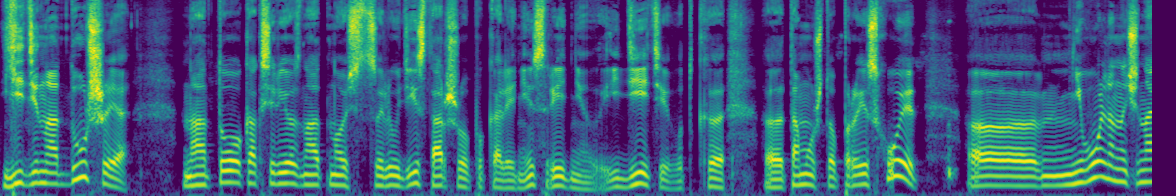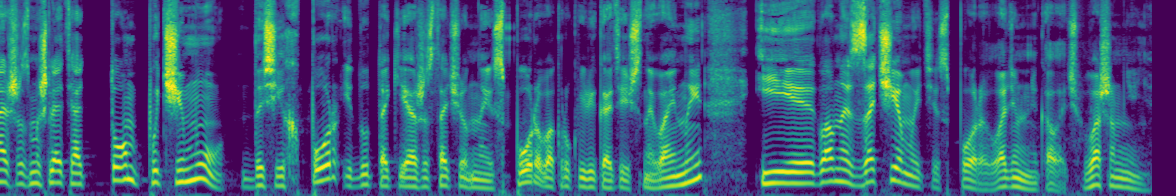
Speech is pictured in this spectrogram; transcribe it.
единодушие на то, как серьезно относятся люди и старшего поколения, и среднего, и дети вот к э, тому, что происходит, э, невольно начинаешь размышлять о том, почему до сих пор идут такие ожесточенные споры вокруг Великой Отечественной войны, и главное, зачем эти споры, Владимир Николаевич, ваше мнение?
